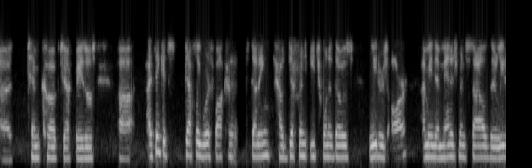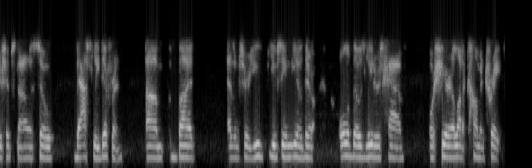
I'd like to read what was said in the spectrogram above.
uh, Tim Cook, Jeff Bezos, uh, I think it's definitely worthwhile kind of studying how different each one of those leaders are. I mean, their management style, their leadership style is so vastly different. Um, but as I'm sure you you've seen, you know, there all of those leaders have or share a lot of common traits.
